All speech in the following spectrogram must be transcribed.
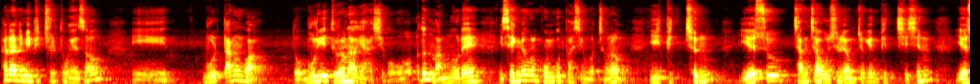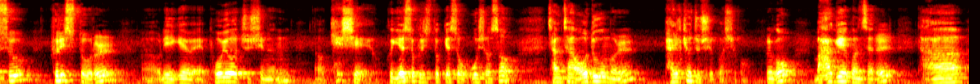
하나님이 빛을 통해서 이 물 땅과 또 물이 드러나게 하시고 모든 만물에 이 생명을 공급하신 것처럼 이 빛은 예수 장차 오실 영적인 빛이신 예수 그리스도를 어, 우리에게 보여주시는 어, 계시예요. 그 예수 그리스도께서 오셔서 장차 어두움을 밝혀 주실 것이고 그리고 마귀의 권세를 다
